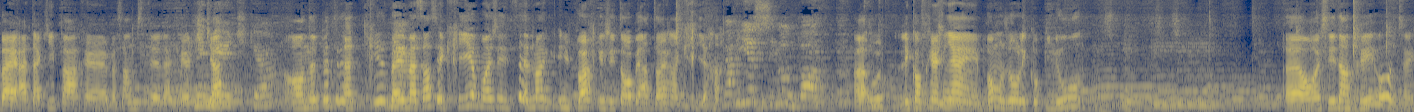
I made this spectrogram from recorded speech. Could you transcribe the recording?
ben, attaqué par, euh, me semble, que c'était l'animé Chica. On a pété notre crise. Ben, ma soeur s'est crié. Moi, j'ai tellement eu peur que j'ai tombé à terre en criant. Marius, c'est l'autre bord. Ah, ouais. Les confrériens, bonjour les copinous. Euh, on va essayer d'entrer. Oh, tiens.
